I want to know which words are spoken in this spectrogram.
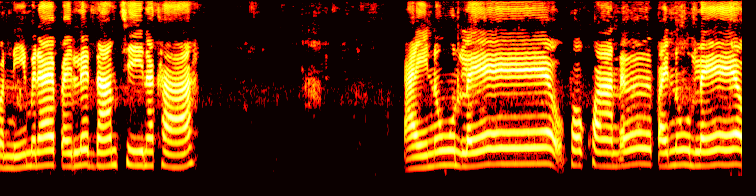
วันนี้ไม่ได้ไปเล่นน้ำชีนะคะ ไปนู่นแล้วพ่อควานเอ้ยไปนู่นแล้ว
